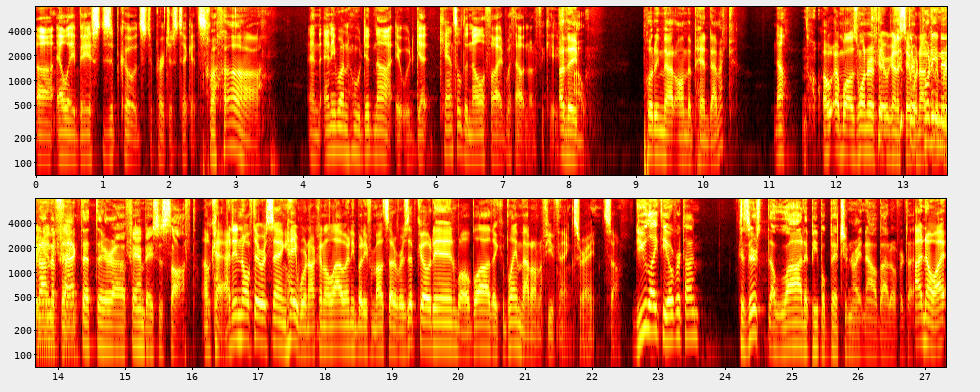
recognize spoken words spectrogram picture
uh, LA-based zip codes to purchase tickets, and anyone who did not, it would get canceled and nullified without notification. are they putting that on the pandemic? No. Oh, and well, I was wondering if they were going to say they're we're not putting going to it bring on the anything. fact that their uh, fan base is soft. Okay, I didn't know if they were saying, "Hey, we're not going to allow anybody from outside of our zip code in." Blah blah. blah. They could blame that on a few things, right? So Do you like the overtime? Because there's a lot of people bitching right now about overtime. I know I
